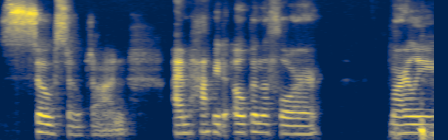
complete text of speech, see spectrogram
so stoked on. I'm happy to open the floor Marley,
